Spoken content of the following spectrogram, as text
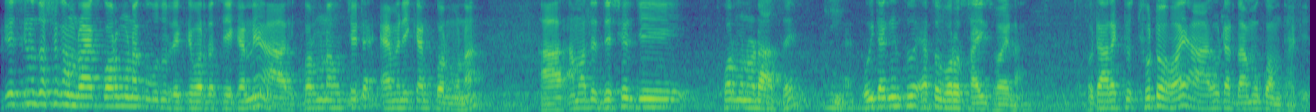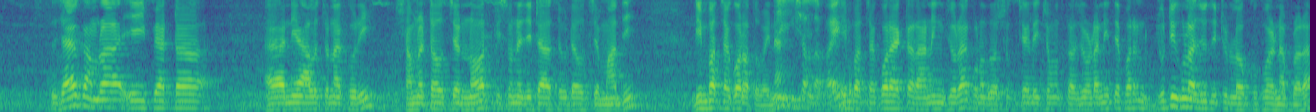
ভিডিও স্ক্রিনে দর্শক আমরা কর্মনা কবুতর দেখতে পারতেছি এখানে আর কর্মনা হচ্ছে এটা আমেরিকান কর্মনা। আর আমাদের দেশের যে কর্মনাটা আছে ওইটা কিন্তু এত বড় সাইজ হয় না। ওটা আরেকটু ছোট হয় আর ওটার দামও কম থাকে। তো যাই হোক আমরা এই পেয়ারটা নিয়ে আলোচনা করি। সামনেটা হচ্ছে নর পিছনে যেটা আছে ওটা হচ্ছে মাদি। ডিম বাচ্চা করা তো ভাই না? ইনশাল্লাহ ভাই। ডিম বাচ্চা করা একটা রানিং জোড়া কোনো দর্শক চাইলে চমৎকার জোড়া নিতে পারেন। জুটিগুলা যদি একটু লক্ষ্য করেন আপনারা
